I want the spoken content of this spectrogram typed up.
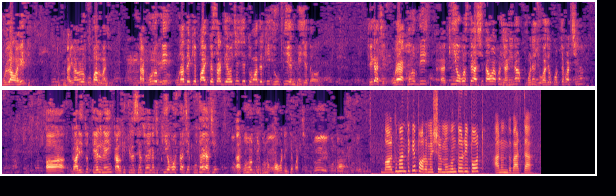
মুল্লা ওয়াহিদ একজন হলো গোপাল মাঝি। এখন অব্দি ওনাদেরকে বাই প্রেসার দেওয়া হয়েছে যে তোমাদেরকে ইউপি এমপি যেতে হবে। ঠিক আছে? ওরা এখন অব্দি কি অবস্থায় আছে তাও এখন জানি না, ফোনে যোগাযোগ করতে পারছি না। গাড়ি তো তেল নেই, কালকে তেল শেষ হয়ে গেছে, কি অবস্থা আছে, কোথায় আছে, এখন অব্দি কোনো খবর নিতে পারছি না। বর্ধমান থেকে পরমেশ্বর মোহন্তর রিপোর্ট, আনন্দ বার্তা।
